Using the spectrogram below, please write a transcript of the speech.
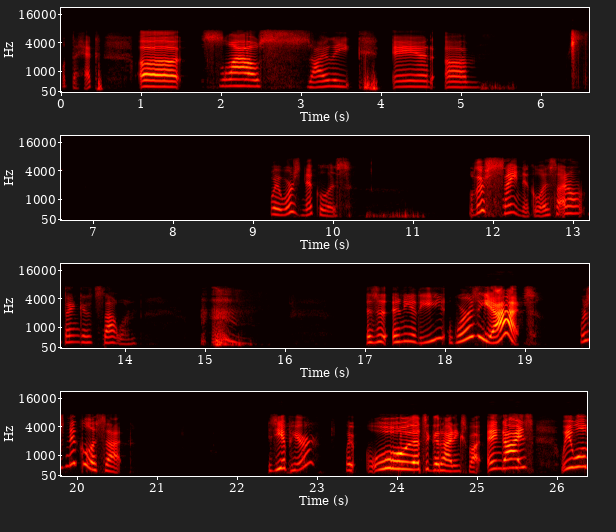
What the heck? Uh, Slaus, Zyleek, and um. Wait, where's Nicholas? Well, there's Saint Nicholas. I don't think it's that one. is it any of these? Where is he at? Where's Nicholas at? Is he up here? Wait, oh, that's a good hiding spot. And guys, we will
